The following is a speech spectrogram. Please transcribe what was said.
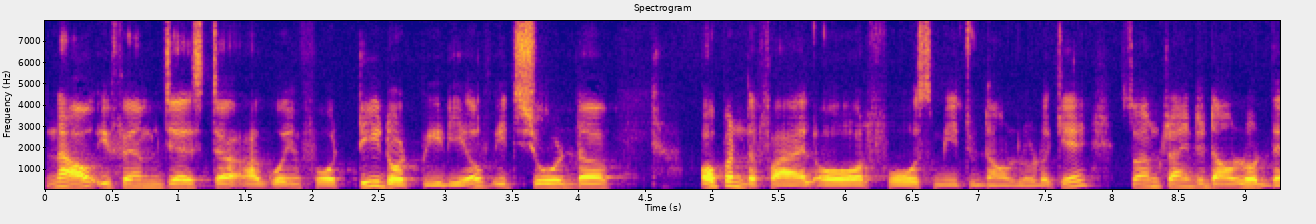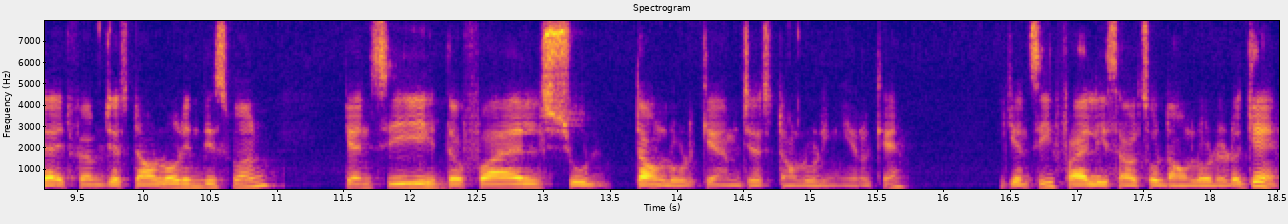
Now if i'm just uh, going for t.pdf it should uh, open the file or force me to download okay? So i'm trying to download that. If i'm just downloading this one you can see the file should download okay? I'm just downloading here okay? You can see file is also downloaded okay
